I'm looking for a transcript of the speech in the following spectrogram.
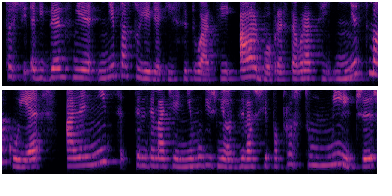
coś ci ewidentnie nie pasuje w jakiejś sytuacji, albo w restauracji nie smakuje, ale nic w tym temacie nie mówisz, nie odzywasz się, po prostu milczysz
